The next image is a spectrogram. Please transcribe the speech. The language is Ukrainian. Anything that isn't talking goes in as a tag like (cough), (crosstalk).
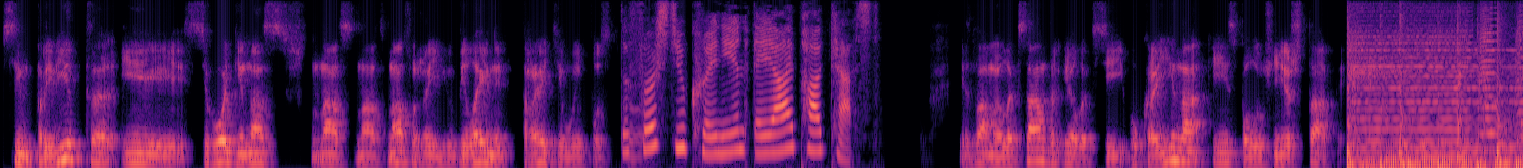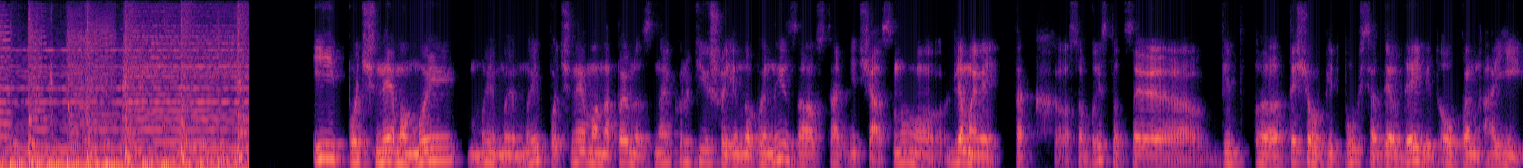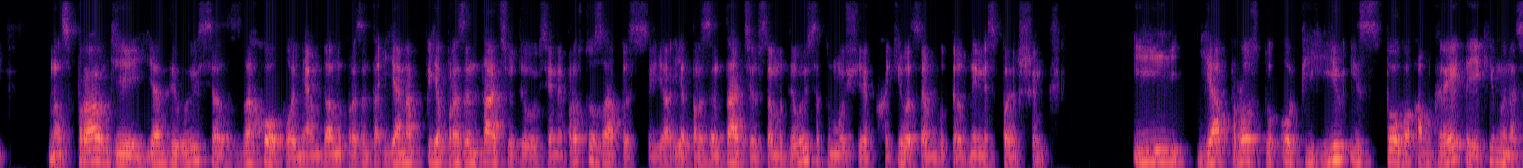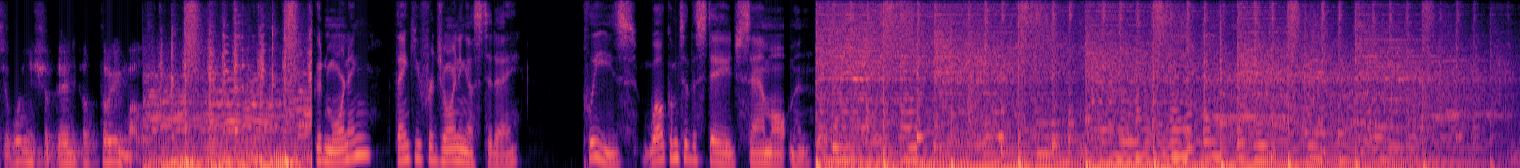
Всім привіт! І сьогодні нас нас нас нас уже юбілейний третій випуск. The first Ukrainian AI podcast. І з вами Олександр і Олексій, Україна і Сполучені Штати. І почнемо ми. Ми, ми, ми почнемо напевно з найкрутішої новини за останній час. Ну для мене так особисто це від е, те, що відбувся Dev Day від OpenAI. Насправді я дивився з захопленням дану презентацію. Я на я презентацію дивився, не просто запис. Я я презентацію саме дивився, тому що як хотілося бути одним із першим. І я просто офігів із того апгрейда, який ми на сьогоднішній день отримали. Good morning. Thank you for joining us today. Please welcome to the stage Sam Altman.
